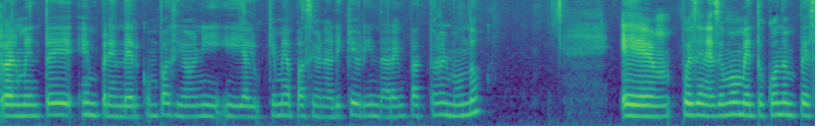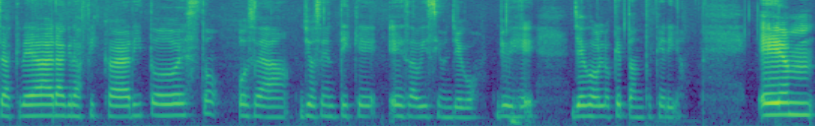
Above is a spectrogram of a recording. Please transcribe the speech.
realmente emprender con pasión y, algo que me apasionara y que brindara impacto en el mundo, Em, pues en ese momento cuando empecé a crear, a graficar y todo esto, o sea, yo sentí que esa visión llegó. Yo dije, llegó lo que tanto quería. Eh,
